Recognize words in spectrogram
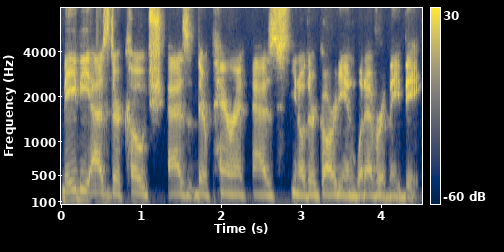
maybe as their coach, as their parent, as, you know, their guardian, whatever it may be.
